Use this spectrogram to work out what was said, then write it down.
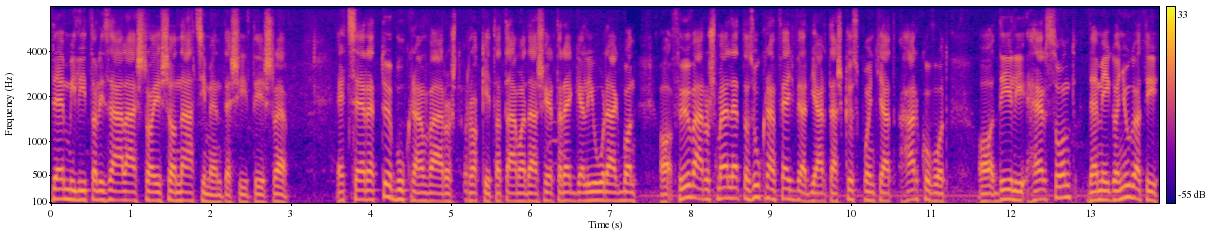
demilitarizálásra és a nácimentesítésre. Egyszerre több ukrán várost rakétatámadás ért a reggeli órákban. A főváros mellett az ukrán fegyvergyártás központját Harkovot, a déli Hersont, de még a nyugati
